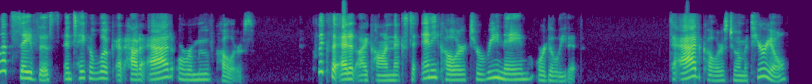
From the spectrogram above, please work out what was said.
Let's save this and take a look at how to add or remove colors. Click the edit icon next to any color to rename or delete it. To add colors to a material,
